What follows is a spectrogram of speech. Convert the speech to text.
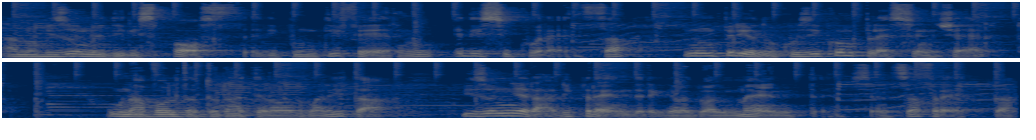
hanno bisogno di risposte, di punti fermi e di sicurezza in un periodo così complesso e incerto. Una volta tornati alla normalità, bisognerà riprendere gradualmente, senza fretta,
